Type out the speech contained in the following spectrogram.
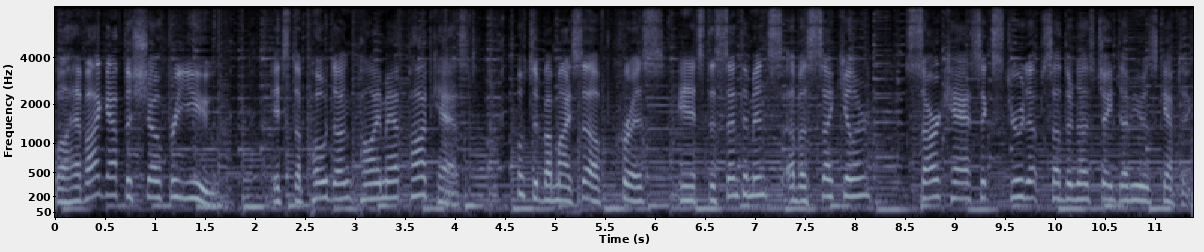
Well, have I got the show for you? It's the Podunk Polymath Podcast, hosted by myself, Chris, and it's the sentiments of a secular, sarcastic, screwed up southern SJW and skeptic.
